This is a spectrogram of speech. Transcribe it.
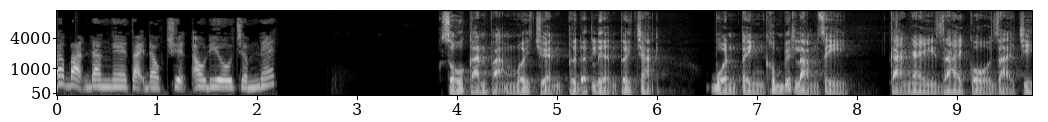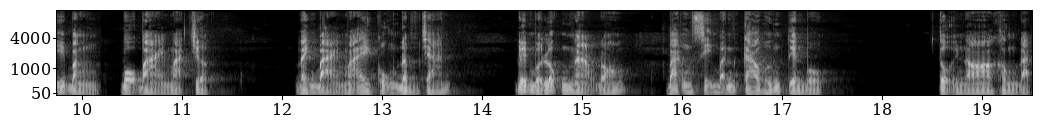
Các bạn đang nghe tại đọc truyện audio.net. Số can phạm mới chuyển từ đất liền tới trại, buồn tình không biết làm gì, cả ngày dài cổ giải trí bằng bộ bài mạt trược, đánh bài mãi cũng đâm chán. Đến một lúc nào đó, bác sĩ mẫn cao hứng tuyên bố: tụi nó không đặt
